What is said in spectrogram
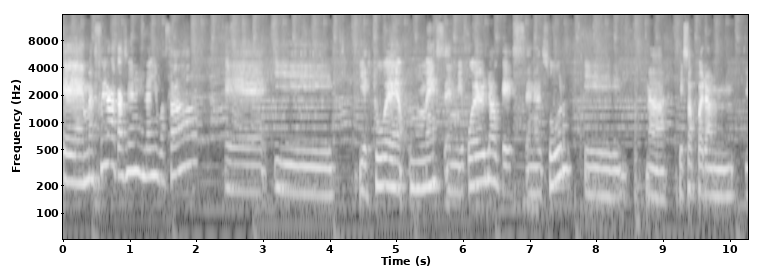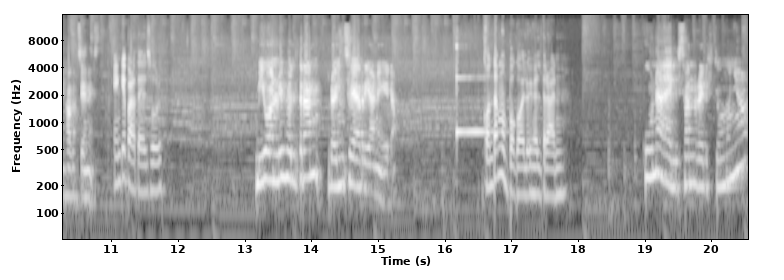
Eh, me fui de vacaciones el año pasado eh, y, y estuve un mes en mi pueblo, que es en el sur, y nada, y esas fueron mis vacaciones. ¿En qué parte del sur? Vivo en Luis Beltrán, provincia de Río Negro. Contame un poco de Luis Beltrán. Cuna de Lisandro Aristimuño,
